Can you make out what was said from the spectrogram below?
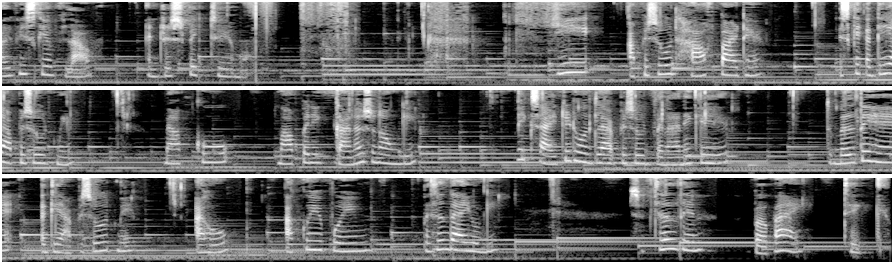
always give love and respect to your mom ये एपिसोड हाफ़ पार्ट है। इसके अगले एपिसोड में मैं आपको वहाँ पर एक गाना सुनाऊँगी। मैं एक्साइटेड हूँ अगला एपिसोड बनाने के लिए। तो मिलते हैं अगले एपिसोड में। आई होप आपको ये पोइम पसंद आई होगी। So till then bye take care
